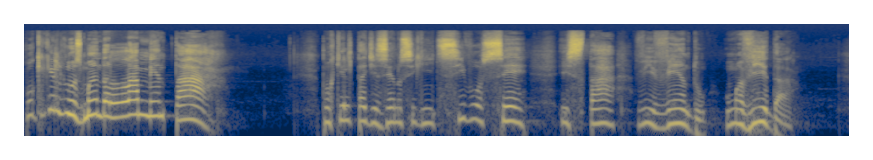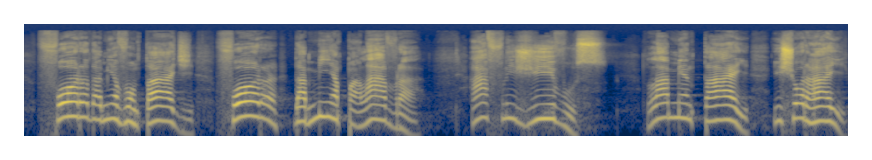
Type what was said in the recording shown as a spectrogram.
Por que, que Ele nos manda lamentar? Porque Ele está dizendo o seguinte: se você está vivendo uma vida fora da minha vontade, fora da minha palavra, afligi-vos, lamentai e chorai.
